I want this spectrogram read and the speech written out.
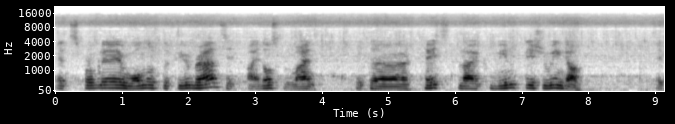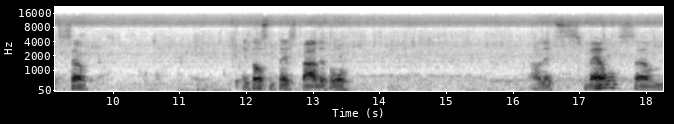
It's probably one of the few brands it I don't mind. It uh, tastes like minty chewing gum. It's uh, it doesn't taste bad at all. And it smells and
